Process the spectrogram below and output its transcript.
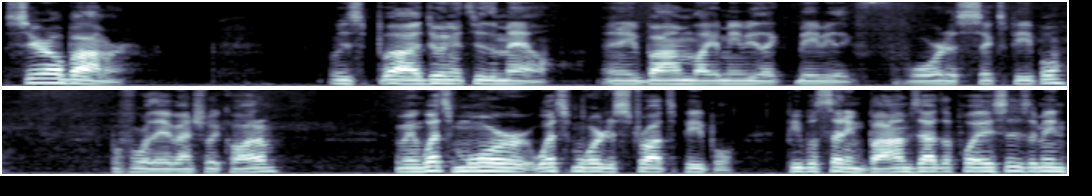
serial bomber. Was uh, doing it through the mail, and he bombed like maybe like maybe like four to six people before they eventually caught him. I mean, what's more what's more distraught to people? People setting bombs out to places. I mean,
